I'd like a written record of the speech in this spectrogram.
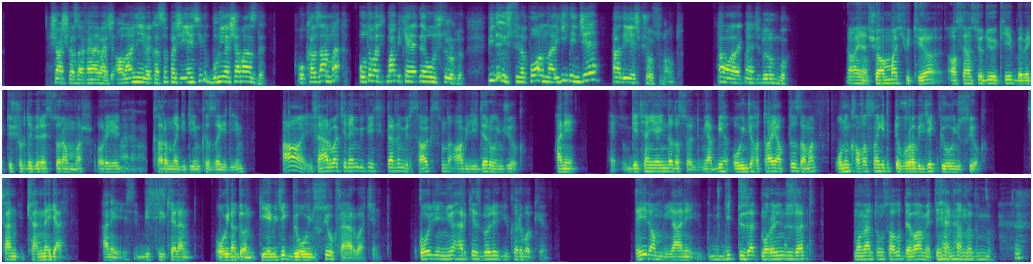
Şaşkaza Fenerbahçe Alanya'yı ve Kasımpaşa'yı yenseydi bunu yaşamazdı. O kazanmak otomatikman bir kenetleme oluştururdu. Bir de üstüne puanlar gidince hadi geçmiş olsun oldu. Tam olarak bence durum bu. Aynen şu an maç bitiyor. Asensio diyor ki Bebek'te şurada bir restoran var. Oraya Aynen. karımla gideyim, kızla gideyim. Ama Fenerbahçe'de en büyük eksiklerden biri sağ kısmında abi lider oyuncu yok. Hani e, geçen yayında da söyledim. Ya bir oyuncu hata yaptığı zaman onun kafasına gidip de vurabilecek bir oyuncusu yok. Sen kendine gel. Hani bir silkelen oyuna dön diyebilecek bir oyuncusu yok Fenerbahçe'nin. Gol yeniliyor herkes böyle yukarı bakıyor. Değil ama yani git düzelt moralini düzelt. Momentumu sağla devam et yani anladın mı?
